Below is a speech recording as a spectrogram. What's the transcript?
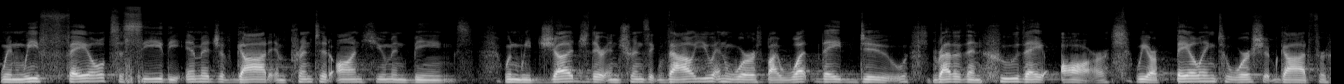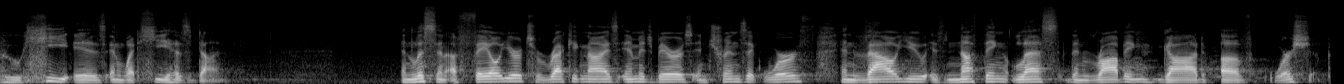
When we fail to see the image of God imprinted on human beings, when we judge their intrinsic value and worth by what they do rather than who they are, we are failing to worship God for who He is and what He has done. And listen, a failure to recognize image bearers' intrinsic worth and value is nothing less than robbing God of worship.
